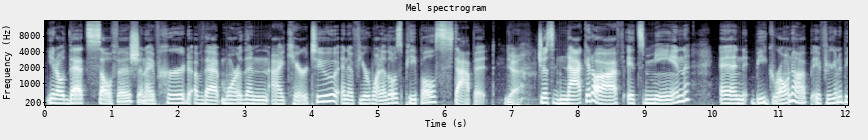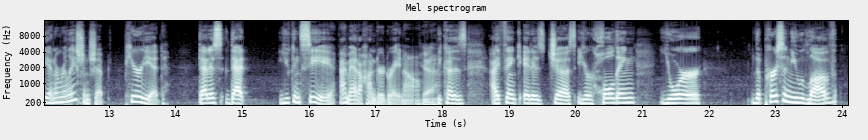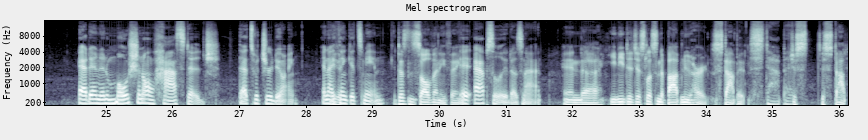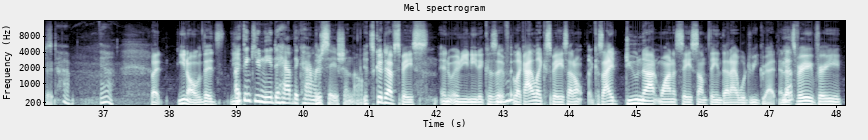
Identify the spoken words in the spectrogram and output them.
You know, that's selfish, and I've heard of that more than I care to. And if you're one of those people, stop it. yeah Just knock it off. It's mean and be grown up if you're going to be in a relationship. Period. That is that you can see I'm at 100 right now Yeah. because I think it is just you're holding your the person you love at an emotional hostage. That's what you're doing. And I Yeah. think it's mean. it doesn't solve anything It absolutely does not. and uh, you need to just listen to bob newhart stop it Stop it. just just stop it stop. Yeah. But you know that's I think you need to have the conversation though. it's good to have space and when you need it because Mm-hmm. if like i like space i don't because i do not want to say something that i would regret and that's very very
